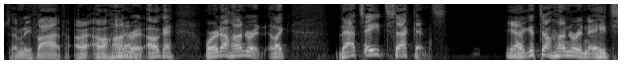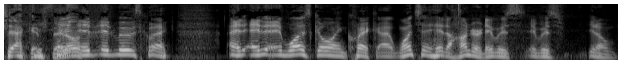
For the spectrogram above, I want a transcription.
75. All right, 100. Okay. We're at 100. Like, that's eight seconds. yeah, They get to 108 seconds. They don't. it, it moves quick, and, and it was going quick. Uh, once it hit hundred, it was it was you know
